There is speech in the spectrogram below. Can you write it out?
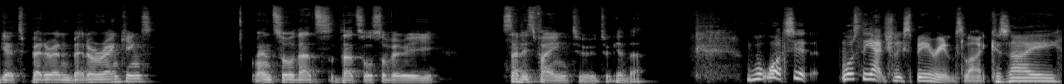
get better and better rankings. And so that's that's also very satisfying to to get that. What's it what's the actual experience like because i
